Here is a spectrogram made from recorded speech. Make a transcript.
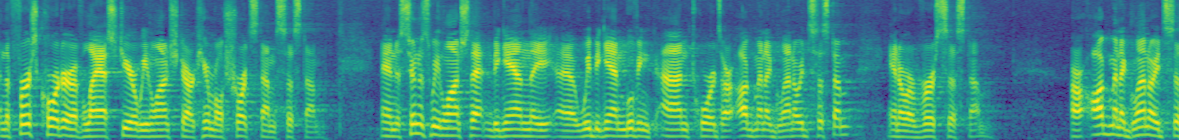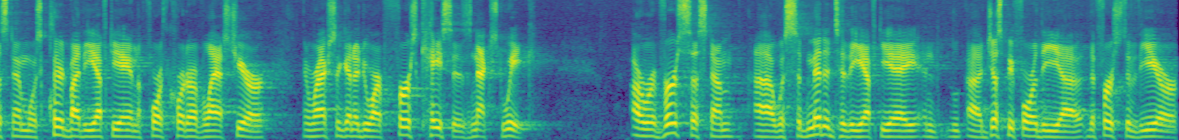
In the first quarter of last year, we launched our humeral short stem system. And as soon as we launched that and began the, uh, we began moving on towards our augmented glenoid system and our reverse system. Our augmented glenoid system was cleared by the FDA in the fourth quarter of last year, and we're actually going to do our first cases next week. Our reverse system uh, was submitted to the FDA uh, just before the, uh, the first of the year,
